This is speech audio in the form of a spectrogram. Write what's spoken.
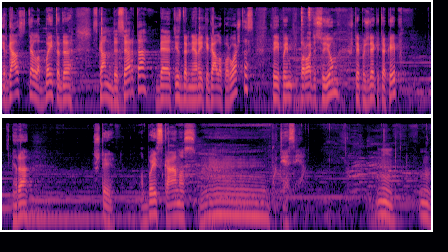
ir gausite labai tada skanų desertą, bet jis dar nėra iki galo paruoštas. Tai paimk, parodysiu jum, štai pažiūrėkite kaip yra štai labai skanus mm, putėsėje. Mm, mm.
